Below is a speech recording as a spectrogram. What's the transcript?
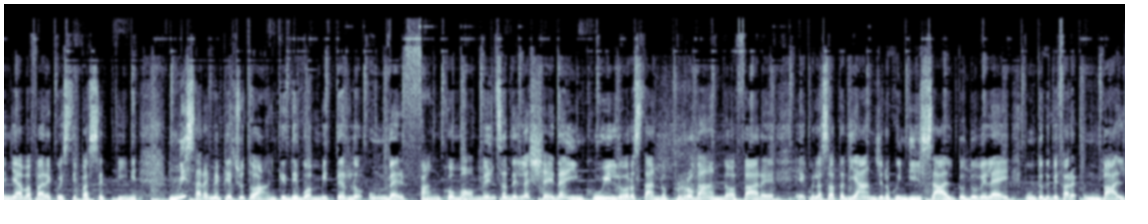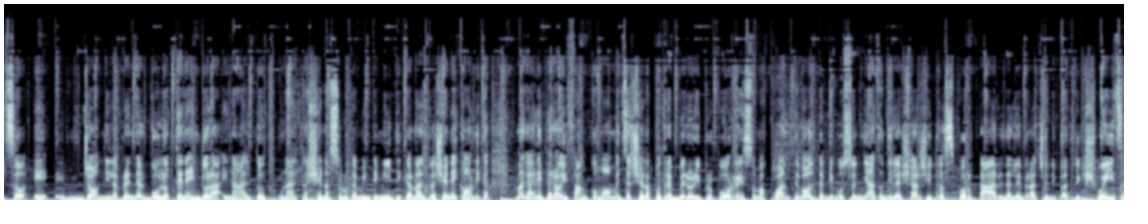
insegnava a fare questi passettini. Mi sarebbe piaciuto anche, devo ammetterlo, un bel Funko Moments della scena in cui loro stanno provando a fare eh, quella sorta di angelo, quindi il salto dove lei appunto deve fare un balzo e eh, Johnny la prende al volo tenendola in alto, un'altra scena assolutamente mitica, un'altra scena iconica, magari però i Funko Moments ce la potrebbero riproporre, insomma quante volte abbiamo sognato di lasciarci trasportare dalle braccia di Patrick Schweitz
